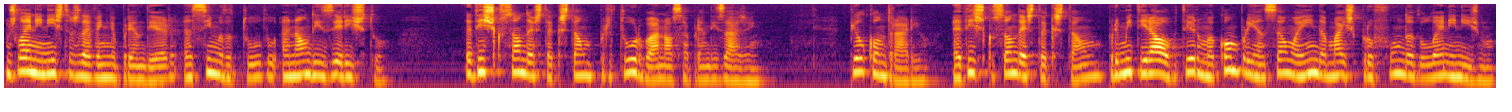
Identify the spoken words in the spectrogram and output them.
Os leninistas devem aprender, acima de tudo, a não dizer isto a discussão desta questão perturba a nossa aprendizagem. Pelo contrário, a discussão desta questão permitirá obter uma compreensão ainda mais profunda do leninismo.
